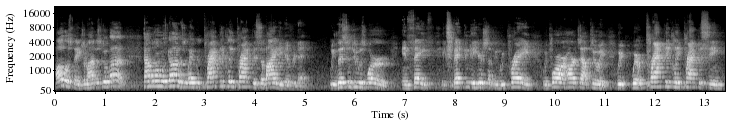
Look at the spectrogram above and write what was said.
All those things remind us to abide. Time alone with God is the way we practically practice abiding every day. We listen to His Word in faith, expecting to hear something. We pray. We pour our hearts out to Him. We, we're practically practicing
